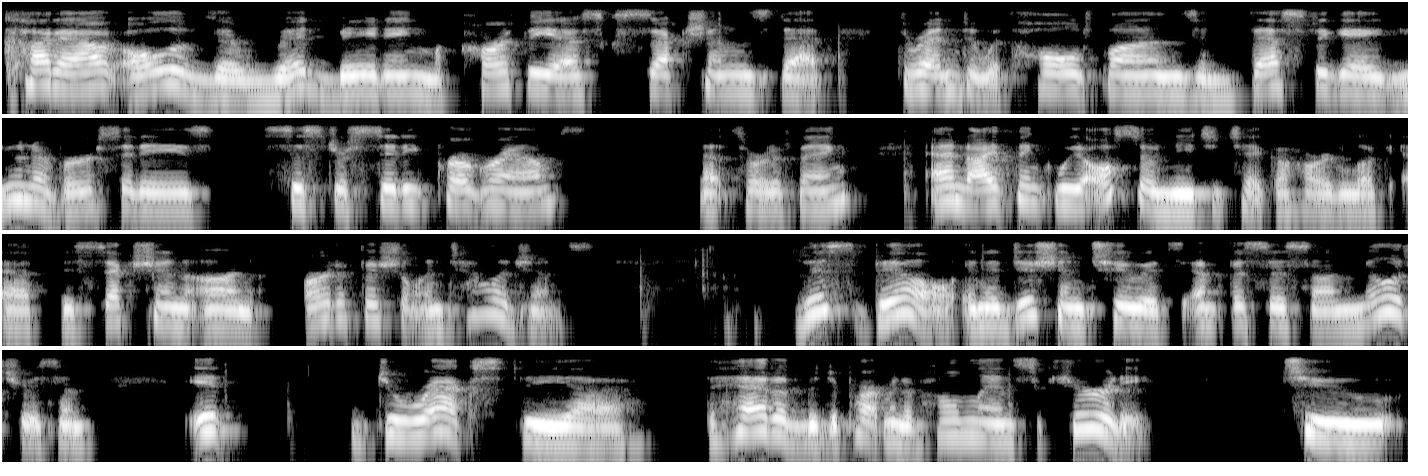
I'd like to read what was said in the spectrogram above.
cut out all of the red baiting McCarthy esque sections that threaten to withhold funds, investigate universities, sister city programs, that sort of thing. And I think we also need to take a hard look at the section on artificial intelligence. This bill, in addition to its emphasis on militarism, it directs the, uh, the head of the Department of Homeland Security to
